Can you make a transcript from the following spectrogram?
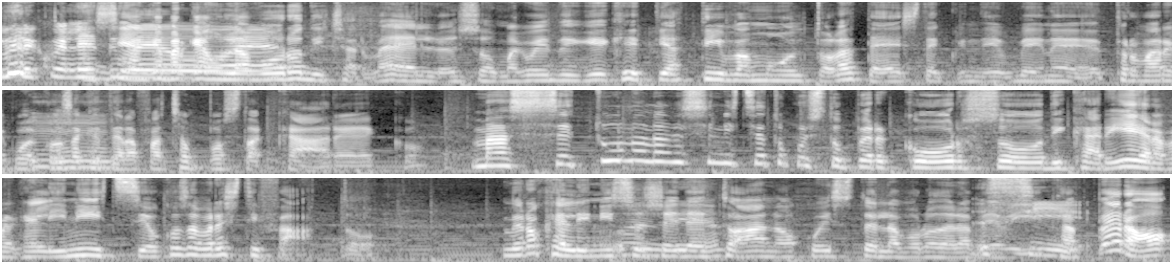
per quelle Eh sì, due anche perché è un lavoro di cervello, insomma, quindi che, che ti attiva molto la testa e quindi è bene trovare qualcosa che Mm. te la faccia un po' staccare, ecco. Ma se tu non avessi iniziato questo percorso di carriera, perché all'inizio cosa avresti fatto? Vero che all'inizio Oddio. detto, ah no, questo è il lavoro della mia Sì. vita, però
